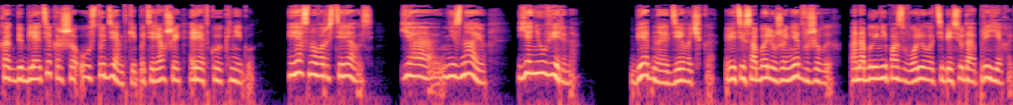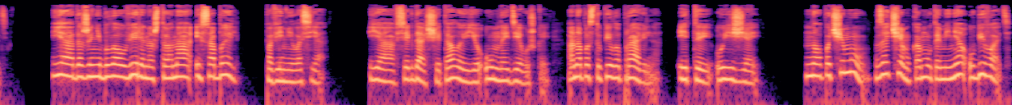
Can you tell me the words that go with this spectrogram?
как библиотекарша у студентки, потерявшей редкую книгу. И я снова растерялась. «Я не знаю, я не уверена». «Бедная девочка, ведь Исабель уже нет в живых. Она бы не позволила тебе сюда приехать». «Я даже не была уверена, что она Исабель», — повинилась я. Я всегда считала ее умной девушкой. Она поступила правильно. И ты уезжай. Но почему? Зачем кому-то меня убивать?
